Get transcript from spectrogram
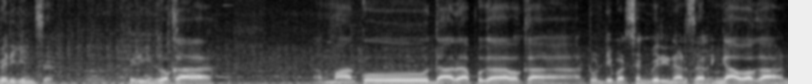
పెరిగింది సార్. పెరిగింది. ఒక మాకు దాదాపుగా ఒక ట్వంటీ పర్సెంట్ పెరిగినారు సార్. ఇంకా అవగాహన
